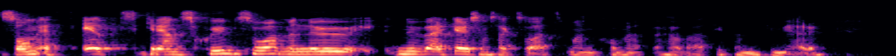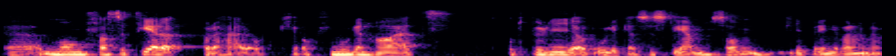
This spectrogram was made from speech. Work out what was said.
som ett, ett gränsskydd så, men nu, nu verkar det som sagt så att man kommer att behöva titta mycket mer eh, mångfacetterat på det här och, och förmodligen ha ett potpurri av olika system som griper in i varandra.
